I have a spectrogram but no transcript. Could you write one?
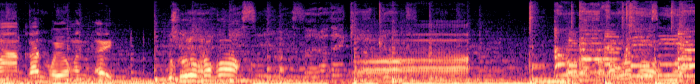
makan boyongan eh duduk dulu rokok, ah, rokok rokok ngerokok.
